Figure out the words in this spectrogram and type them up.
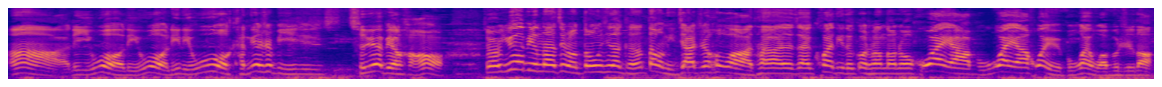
啊！礼物，礼物，礼礼物，肯定是比吃月饼好。就是月饼呢，这种东西呢，可能到你家之后啊，它在快递的过程当中坏呀不坏呀，坏与不坏我不知道，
